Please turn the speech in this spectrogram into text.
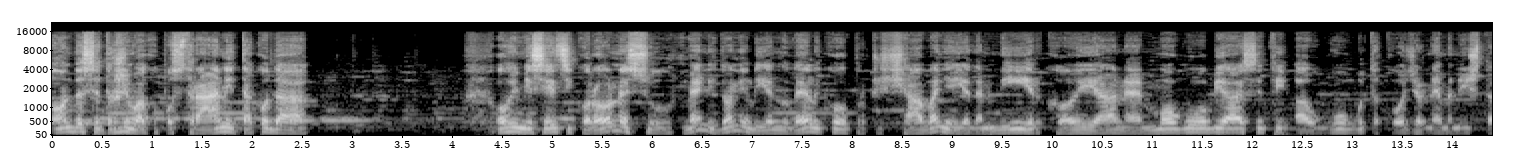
onda se držim ovako po strani tako da ovi mjeseci korone su meni donijeli jedno veliko pročišćavanje, jedan mir koji ja ne mogu objasniti, a u Google također nema ništa.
